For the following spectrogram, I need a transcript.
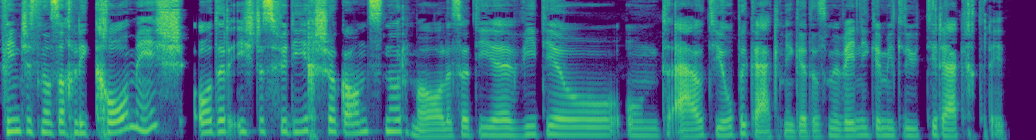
Findest du es noch so ein bisschen komisch oder ist das für dich schon ganz normal, also die Video- und Audio-Begegnungen, dass man weniger mit Leuten direkt redet?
